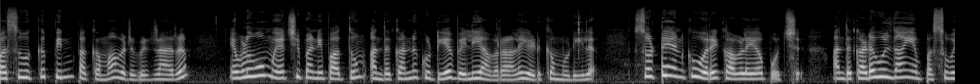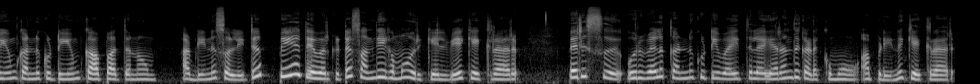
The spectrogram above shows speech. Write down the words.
பசுவுக்கு பின்பக்கமாக அவர் விடுறாரு. எவ்வளவோ முயற்சி பண்ணி பார்த்தும் அந்த கண்ணுக்குட்டியை வெளியே அவரால் எடுக்க முடியல. சொட்டையனுக்கு ஒரே கவலையாக போச்சு. அந்த கடவுள் தான் என் பசுவையும் கண்ணுக்குட்டியும் காப்பாற்றணும் அப்படின்னு சொல்லிட்டு பேயத்தேவர்கிட்ட சந்தேகமாக ஒரு கேள்வியை கேட்குறாரு பெருசு ஒருவேளை கண்ணுக்குட்டி வயிற்றில் இறந்து கிடக்குமோ அப்படின்னு கேட்குறாரு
